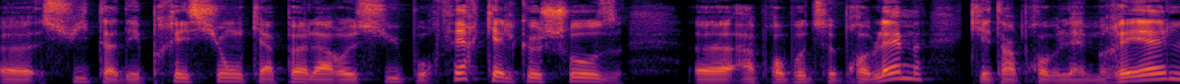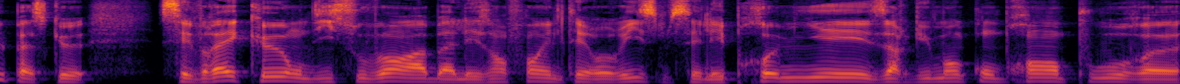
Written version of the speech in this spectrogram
euh, suite à des pressions qu'Apple a reçues pour faire quelque chose euh, à propos de ce problème, qui est un problème réel, parce que c'est vrai qu'on dit souvent, ah bah, les enfants et le terrorisme, c'est les premiers arguments qu'on prend pour euh,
